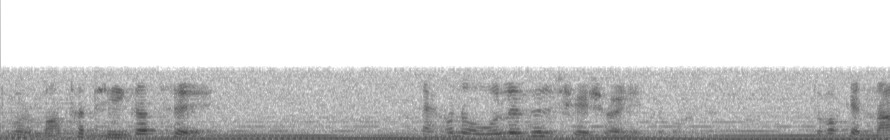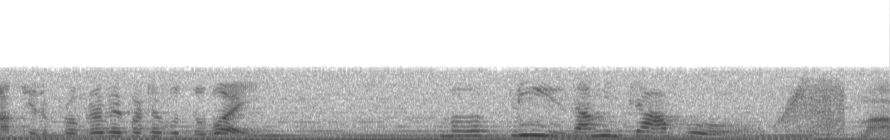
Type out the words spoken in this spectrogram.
তোমার মাথা ঠিক আছে? এখনও ও লেভেল শেষ হয়নি তোমার। তোমাকে নাচের প্রোগ্রামে পাঠাবো দুবাই? বাবা প্লিজ আমি যাব। মা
